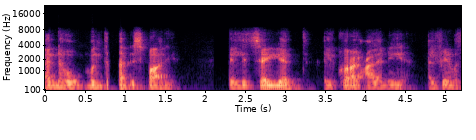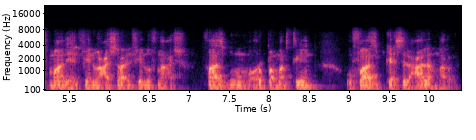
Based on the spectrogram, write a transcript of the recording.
أنه منتخب إسباني اللي تسيد الكرة العالمية 2008 2010 2012 فاز بأمم أوروبا مرتين وفاز بكأس العالم مرة.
